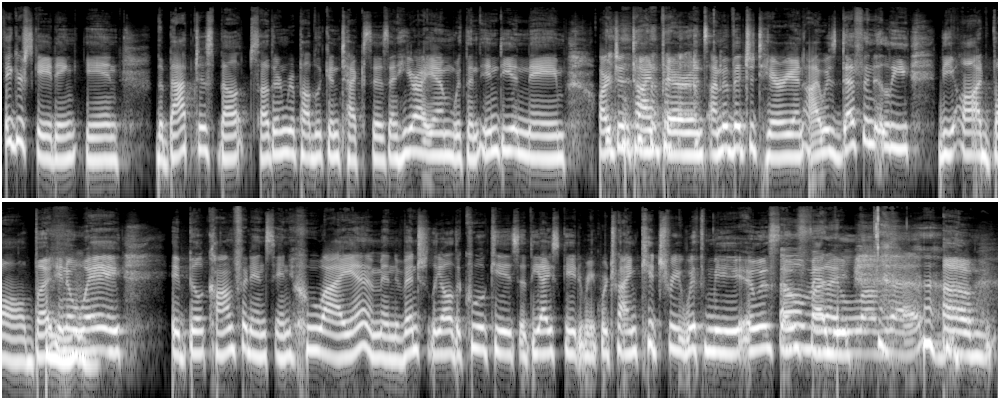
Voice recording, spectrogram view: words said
figure skating in the Baptist Belt, Southern Republican Texas. And here I am with an Indian name, Argentine parents. I'm a vegetarian. I was definitely the oddball, but in a mm-hmm. way, it built confidence in who I am. And eventually, all the cool kids at the ice skating rink were trying kitchery with me. It was so oh man, I love that. um,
